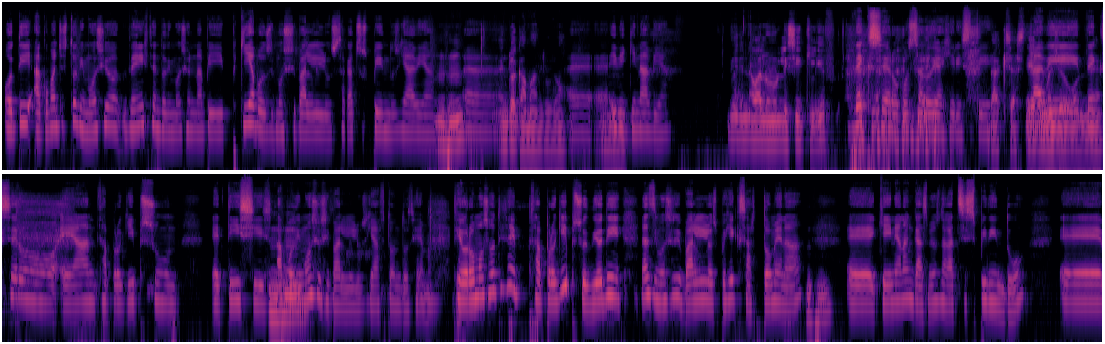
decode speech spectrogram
Ότι ακόμα και στο δημόσιο δεν ήρθε το δημόσιο να πει ποιοι από τους δημόσιου υπαλλήλους θα κάτσουν σπίτι τους για άδεια. ε, Δεν το έκαναν τούτο. ε, ε, ειδική άδεια. Διότι να βάλουν όλοι σύκλιφ. Δεν ξέρω πώς θα το διαχειριστεί. Εντάξει, αστείευομαι δηλαδή, και εγώ, ναι. δεν ξέρω εάν θα προκύψουν αιτήσεις από δημόσιους υπαλλήλους για αυτό το θέμα. Θεωρώ όμως ότι θα, θα προκύψουν, διότι ένας δημόσιος υπάλληλος που έχει εξαρτώμενα ε, και είναι αναγκασμένος να κάτσει σπίτι του, ε,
